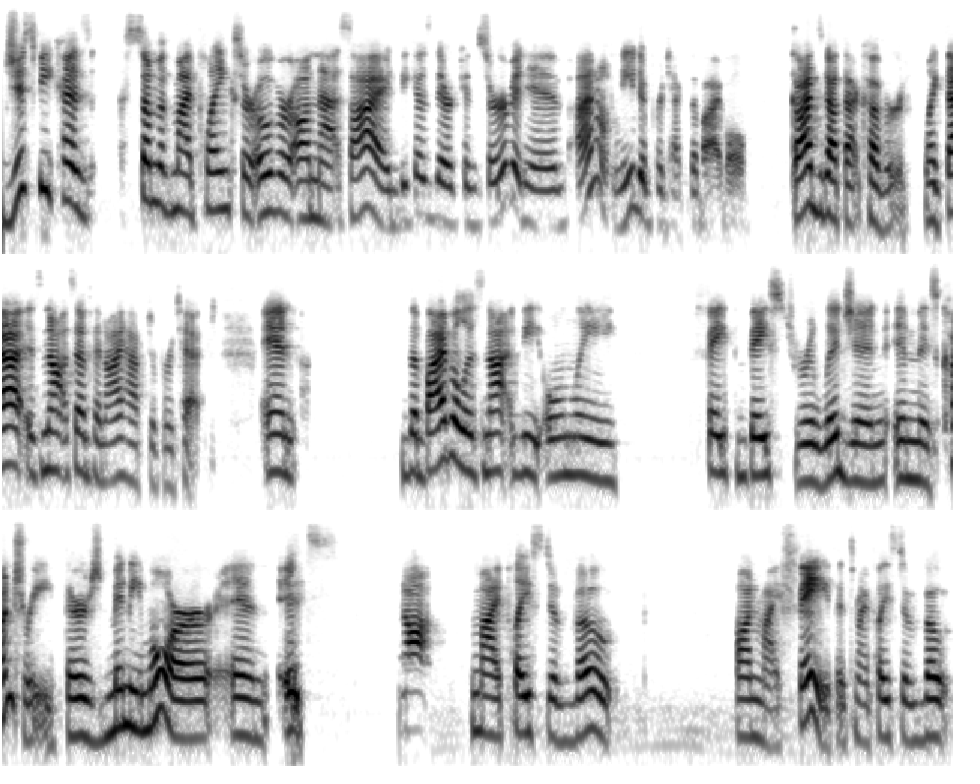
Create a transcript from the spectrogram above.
just because some of my planks are over on that side because they're conservative i don't need to protect the bible. God's got that covered. Like that is not something i have to protect. And the bible is not the only faith-based religion in this country there's many more and it's not my place to vote on my faith. It's my place to vote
